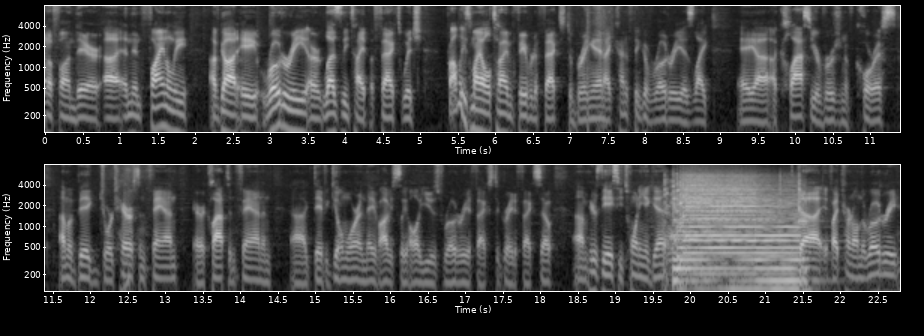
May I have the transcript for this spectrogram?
Ton of fun there. Uh, and then finally, I've got a rotary or Leslie type effect, which probably is my all-time favorite effect to bring in. I kind of think of rotary as like a, uh, a, classier version of chorus. I'm a big George Harrison fan, Eric Clapton fan, and uh, David Gilmour, and they've obviously all used rotary effects to great effect. So um, here's the AC20 again. And, uh, if I turn on the rotary.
